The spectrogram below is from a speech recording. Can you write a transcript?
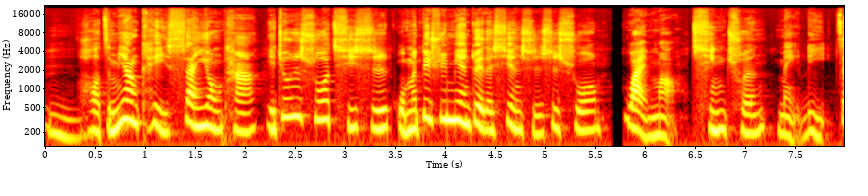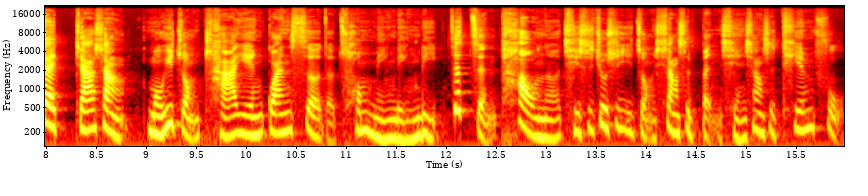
嗯，好，怎么样可以善用它？也就是说，其实我们必须面对的现实是说，外貌、青春、美丽，再加上某一种察言观色的聪明伶俐，这整套呢，其实就是一种像是本钱，像是天赋。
